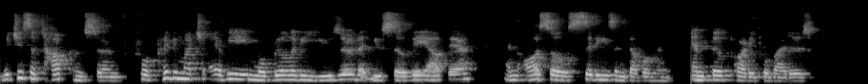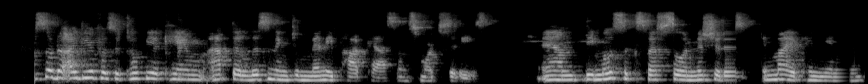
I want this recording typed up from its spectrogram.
which is a top concern for pretty much every mobility user that you survey out there, and also cities and government and third party providers. So the idea for Citopia came after listening to many podcasts on smart cities. And the most successful initiatives, in my opinion,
